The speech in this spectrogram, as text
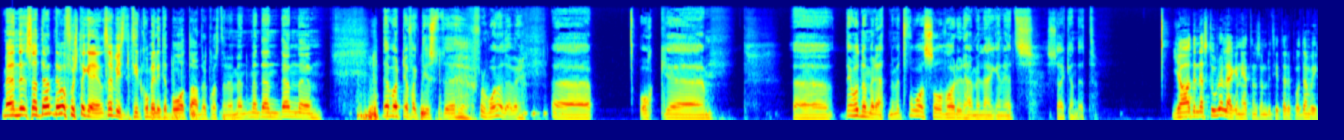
Men eh, så att det, var första grejen. Sen visst, det tillkommer lite båt och andra kostnader. Men, men den, den, eh, den vart jag faktiskt eh, förvånad över. Eh, och eh, eh, det var nummer ett. Nummer två så var det det här med lägenhetssökandet. Ja, den där stora lägenheten som du tittade på, den var ju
